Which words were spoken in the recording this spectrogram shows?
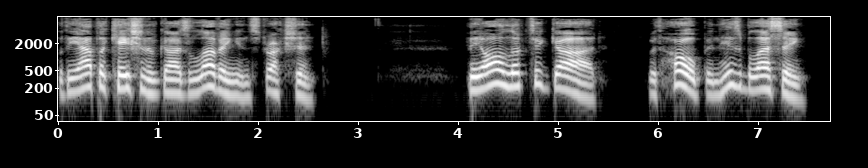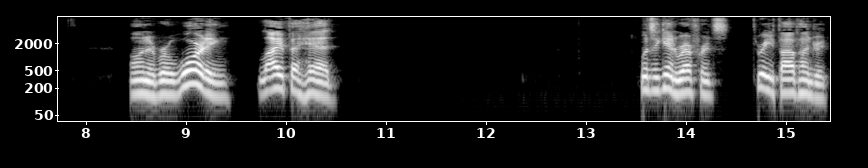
with the application of God's loving instruction. May all look to God with hope in His blessing on a rewarding life ahead. Once again, reference 3 500.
